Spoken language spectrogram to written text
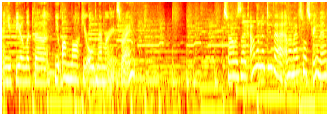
and you feel like the, you unlock your old memories, right? So I was like, I want to do that, and I might as well stream it.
